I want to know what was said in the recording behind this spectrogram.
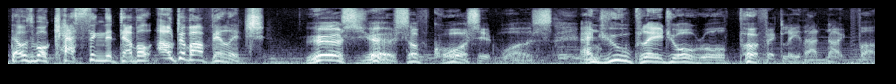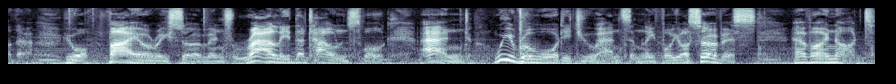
That was about casting the devil out of our village. Yes, yes, of course it was. And you played your role perfectly that night, Father. Your fiery sermons rallied the townsfolk, and we rewarded you handsomely for your service. Have I not?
